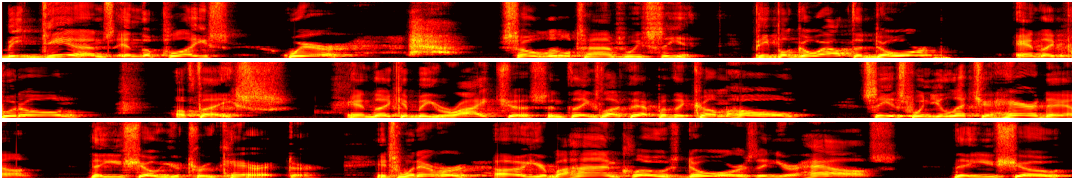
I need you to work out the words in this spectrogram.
begins in the place where so little times we see it. People go out the door and they put on a face. And they can be righteous and things like that, but they come home. See, it's when you let your hair down that you show your true character. It's whenever uh, you're behind closed doors in your house that you show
